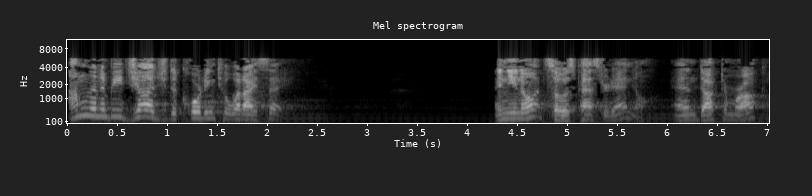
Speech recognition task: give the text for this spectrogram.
I'm going to be judged according to what I say. And you know what? So is Pastor Daniel and Dr. Morocco.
